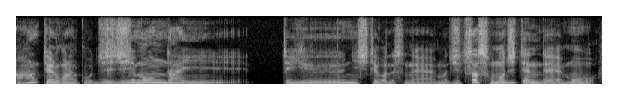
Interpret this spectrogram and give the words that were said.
なんていうのかなこう時事問題っていうにしてはですね、まあ、実はその時点でもう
